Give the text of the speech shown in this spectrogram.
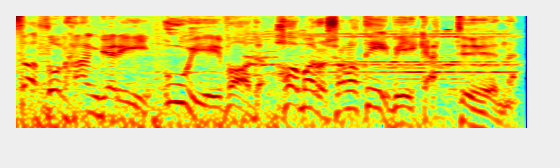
Exatlon Hungary új évad, hamarosan a TV2-n.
